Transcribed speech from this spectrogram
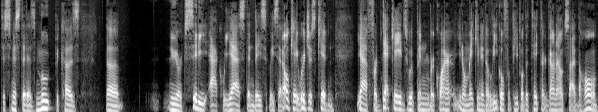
dismissed it as moot because the New York City acquiesced and basically said, "Okay, we're just kidding." Yeah, for decades we've been requiring, you know, making it illegal for people to take their gun outside the home.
